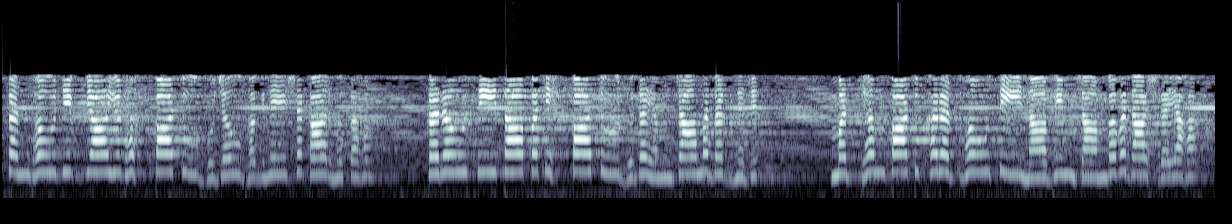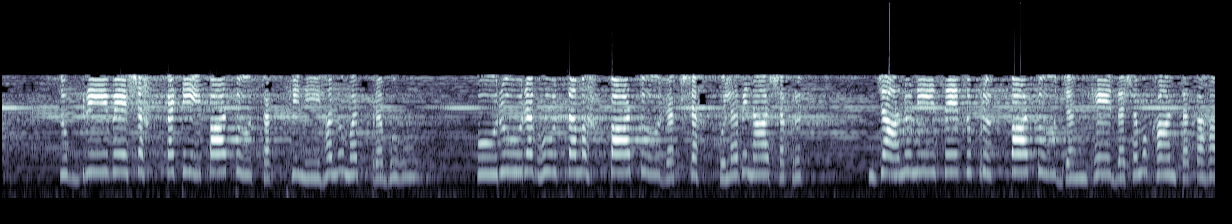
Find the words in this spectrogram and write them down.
स्कन्धौ दिव्यायुधः पातु भुजौ भग्नेशकार्मुकः। करौ सीतापतिः पातु हृदयम् जामदग्नजित्। मध्यम् पातु खरध्वंसी नाभिम् जाम्बवदाश्रयः। सुग्रीवेशः कटी पातु सखिनी हनुमत्प्रभुः। ऊरूरघूत्तमः पातु रक्षः कुलविनाशकृत् जानुनी सेतुकृत् पातु जङ्घे दशमुखान्तकः।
